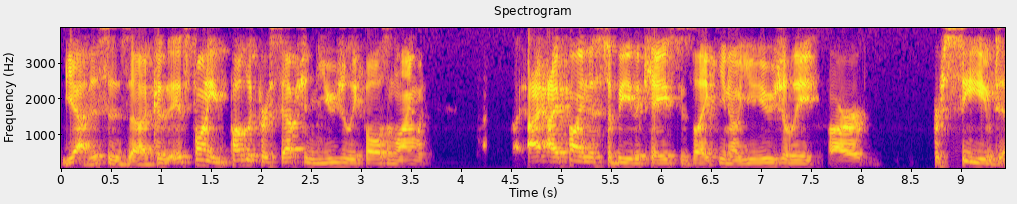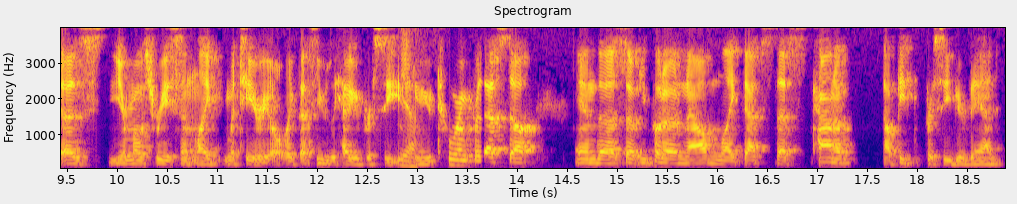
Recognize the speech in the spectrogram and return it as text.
yeah, this is because it's funny. Public perception usually falls in line with. I, I find this to be the case. Is like you know you usually are perceived as your most recent like material. Like that's usually how you perceive. Yeah. You're touring for that stuff, and uh, so if you put out an album like that's that's kind of how people perceive your band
